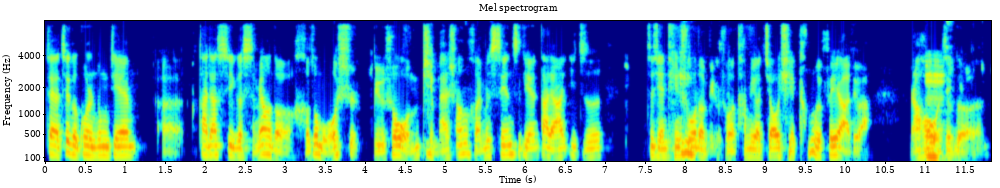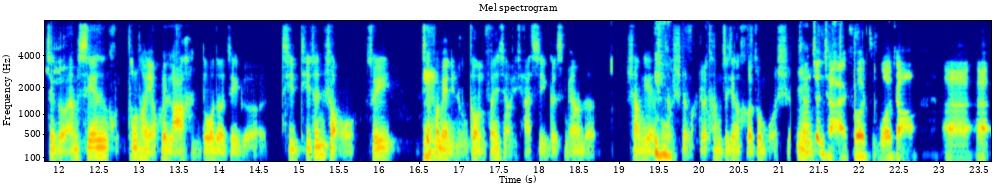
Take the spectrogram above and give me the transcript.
在这个过程中间，呃，大家是一个什么样的合作模式？比如说我们品牌商和 MCN 之间，大家一直之前听说的，比如说他们要交一些坑位费啊，对吧？然后这个这个 MCN 通常也会拿很多的这个提提成手，所以这方面你能跟我们分享一下是一个什么样的商业模式吗？就是他们之间的合作模式。像正常来说，主播找呃呃，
